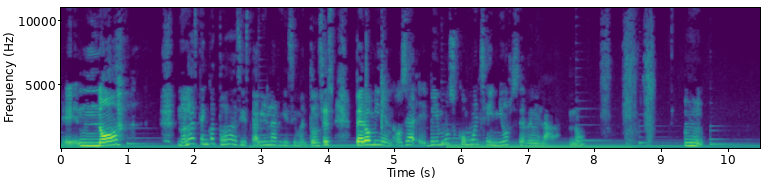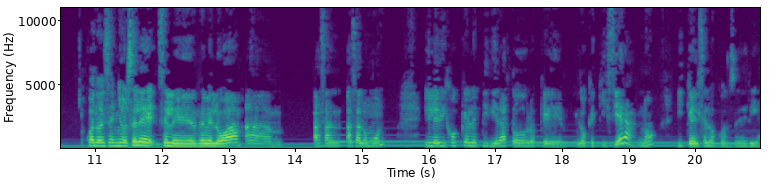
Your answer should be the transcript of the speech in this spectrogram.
eh, no, no las tengo todas y está bien larguísima. Entonces, pero miren, o sea, vemos cómo el Señor se revelaba, ¿no? Mm. Cuando el Señor se le, se le reveló a, a, Salomón y le dijo que le pidiera todo lo que, lo que quisiera, ¿no? Y que él se lo concedería.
